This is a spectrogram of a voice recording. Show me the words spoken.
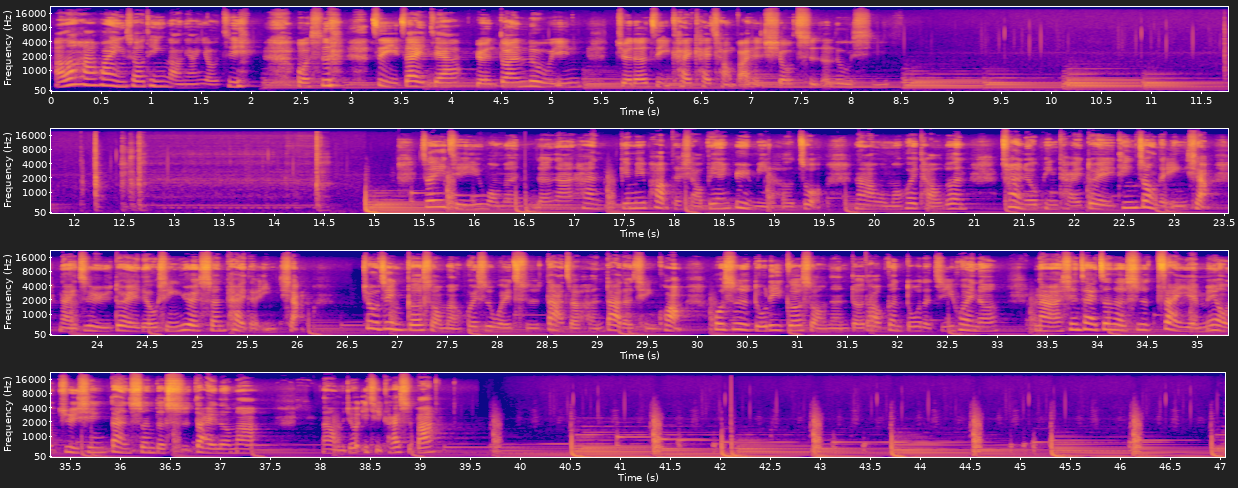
哈喽哈，欢迎收听《老娘有记》，我是自己在家远端录音，觉得自己开开场白很羞耻的露西。这一集我们仍然和 Gimme Pop 的小编玉米合作，那我们会讨论串流平台对听众的影响，乃至于对流行乐生态的影响。究竟歌手们会是维持大者恒大的情况，或是独立歌手能得到更多的机会呢？那现在真的是再也没有巨星诞生的时代了吗？那我们就一起开始吧。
